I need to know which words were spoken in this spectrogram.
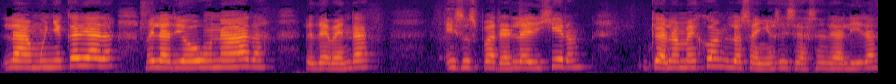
la muñeca de hada me la dio una hada de verdad. Y sus padres le dijeron que a lo mejor los sueños se hacen realidad.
